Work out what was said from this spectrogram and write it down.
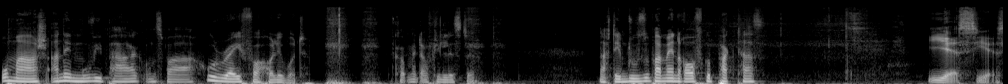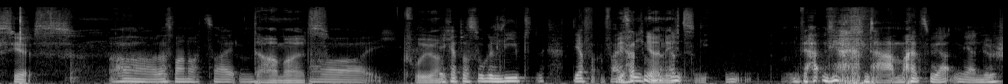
Hommage an den Moviepark und zwar Hooray for Hollywood. Kommt mit auf die Liste. Nachdem du Superman draufgepackt hast. Yes, yes, yes. Oh, das waren noch Zeiten. Damals. Oh, ich, Früher. Ich habe das so geliebt. Ja, weiß Wir hatten ja nichts. An, wir hatten ja damals, wir hatten ja nichts.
